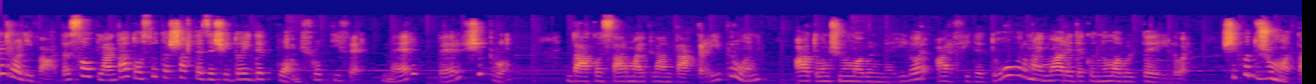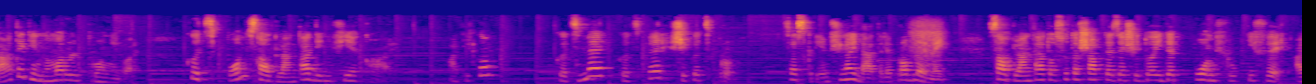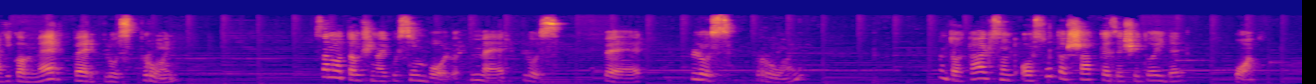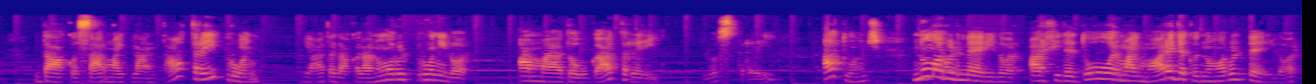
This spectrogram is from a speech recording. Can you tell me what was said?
Într-o livadă s-au plantat 172 de pomi fructiferi, meri, peri și pruni. Dacă s-ar mai planta 3 pruni, atunci numărul merilor ar fi de două ori mai mare decât numărul perilor și cât jumătate din numărul prunilor. Câți pomi s-au plantat din fiecare, adică câți meri, câți peri și câți pruni. Să scriem și noi datele problemei. S-au plantat 172 de pomi fructiferi, adică meri, peri plus pruni. Să notăm și noi cu simboluri. Meri plus peri plus pruni. În total sunt 172 de pomi. Dacă s-ar mai planta 3 pruni, iată dacă la numărul prunilor am mai adăugat 3 plus 3, atunci numărul merilor ar fi de două ori mai mare decât numărul perilor.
